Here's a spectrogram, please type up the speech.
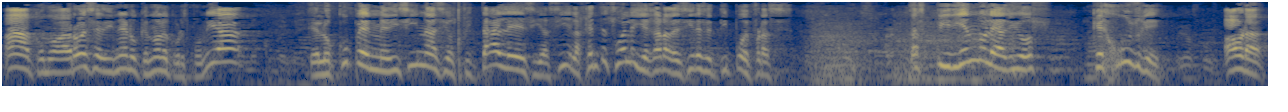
Ah, como agarró ese dinero que no le correspondía, lo ocupe en medicinas y hospitales y así. La gente suele llegar a decir ese tipo de frases. Estás pidiéndole a Dios que juzgue. Ahora,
